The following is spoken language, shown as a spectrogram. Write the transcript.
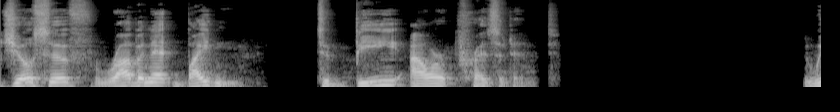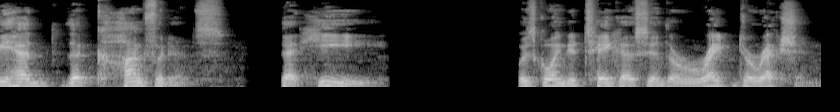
Joseph Robinette Biden to be our president. We had the confidence that he was going to take us in the right direction.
